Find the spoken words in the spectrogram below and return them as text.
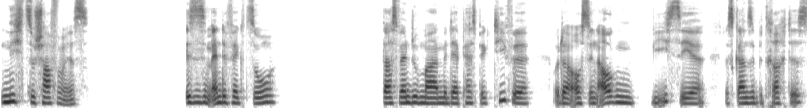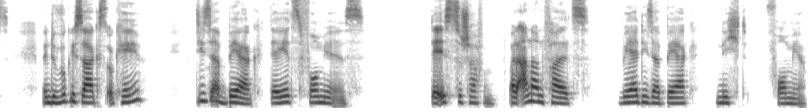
nicht zu schaffen ist, ist es im Endeffekt so, dass wenn du mal mit der Perspektive oder aus den Augen, wie ich sehe, das Ganze betrachtest, wenn du wirklich sagst, okay, dieser Berg, der jetzt vor mir ist, der ist zu schaffen, weil andernfalls wäre dieser Berg nicht vor mir.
